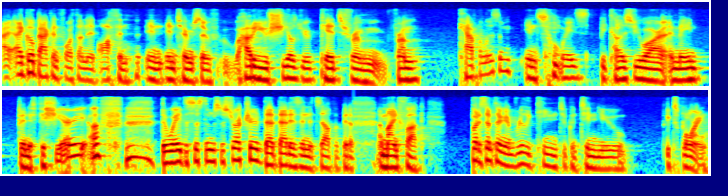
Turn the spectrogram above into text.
I, I, go back and forth on it often in, in terms of how do you shield your kids from from capitalism in some ways because you are a main beneficiary of the way the systems are structured, that that is in itself a bit of a mind fuck. But it's something I'm really keen to continue exploring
